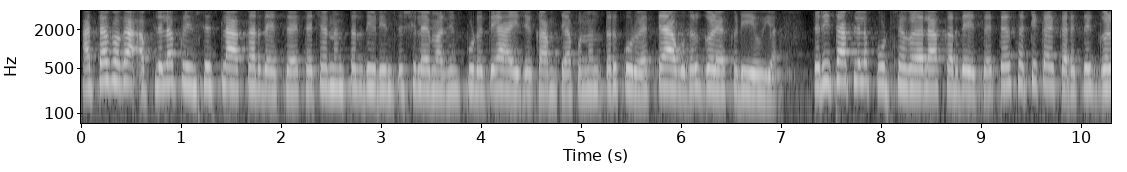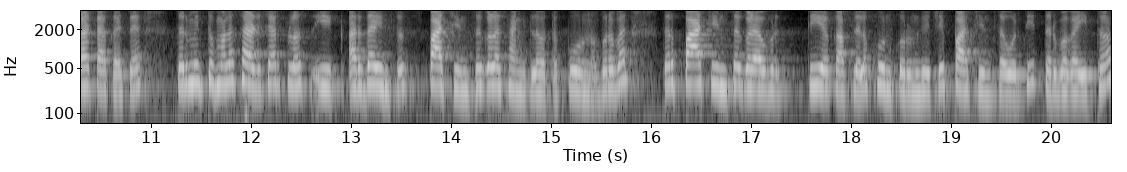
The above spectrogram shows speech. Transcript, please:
आता बघा आपल्याला प्रिन्सेसला आकार द्यायचा आहे. त्याच्यानंतर दीड इंच शिलाई मार्जिन पुढे ते आहे जे काम ते आपण नंतर करूया. त्या अगोदर गळ्याकडे येऊया. तर इथं आपल्याला पुढच्या गळ्याला आकार द्यायचा आहे त्यासाठी काय करायचं आहे गळा टाकायचा आहे तर मी तुम्हाला साडेचार प्लस एक अर्धा इंच पाच इंच गळा सांगितला होता पूर्ण बरोबर? तर पाच इंच गळ्यावरती एक आपल्याला खून करून घ्यायची पाच इंचावरती. तर बघा इथं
